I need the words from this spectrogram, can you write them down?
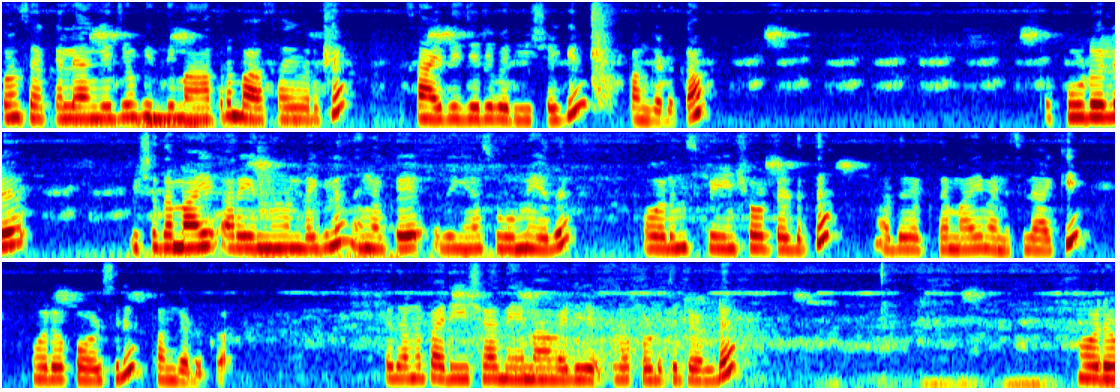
com second ലാംഗ്വേജും ഹിന്ദി മാത്രം പാസ്സായവർക്ക് സാഹിത്യചാര്യ പരീക്ഷയ്ക്ക് പങ്കെടുക്കാം. കൂടുതൽ വിശദമായി അറിയുന്നുണ്ടെങ്കിൽ നിങ്ങൾക്ക് ഇതിങ്ങനെ സൂം ചെയ്ത് ഓരോന്ന് സ്ക്രീൻഷോട്ട് എടുത്ത് അത് വ്യക്തമായി മനസ്സിലാക്കി ഓരോ കോഴ്സിൽ പങ്കെടുക്കുക. ഇതാണ് പരീക്ഷാ നിയമാവലി ഇവിടെ കൊടുത്തിട്ടുണ്ട്. ഓരോ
